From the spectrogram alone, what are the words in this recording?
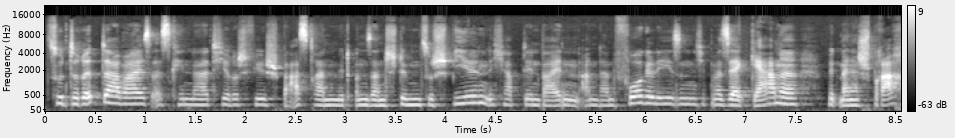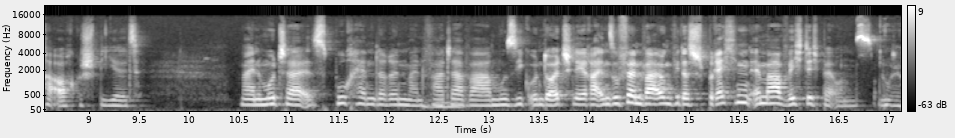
zu dritt damals als Kinder tierisch viel Spaß dran, mit unseren Stimmen zu spielen. Ich habe den beiden anderen vorgelesen. Ich habe immer sehr gerne mit meiner Sprache auch gespielt. Meine Mutter ist Buchhändlerin, mein Vater mhm. war Musik- und Deutschlehrer. Insofern war irgendwie das Sprechen immer wichtig bei uns. Und oh ja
